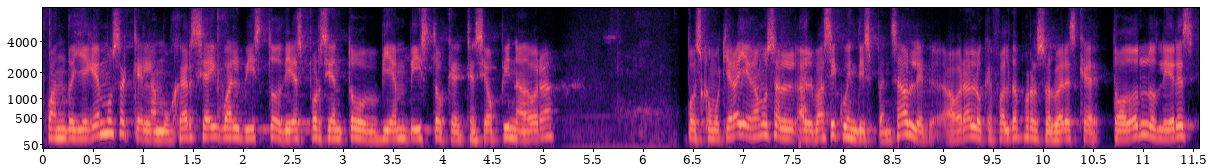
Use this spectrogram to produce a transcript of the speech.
cuando lleguemos a que la mujer sea igual visto, 10% bien visto, que sea opinadora, pues como quiera llegamos al, básico indispensable. Ahora lo que falta por resolver es que todos los líderes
